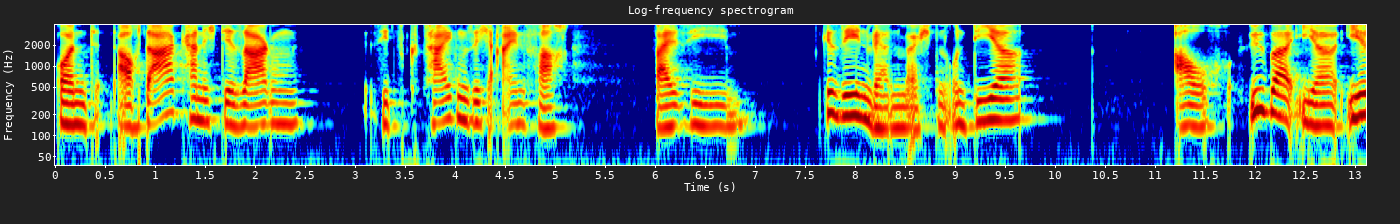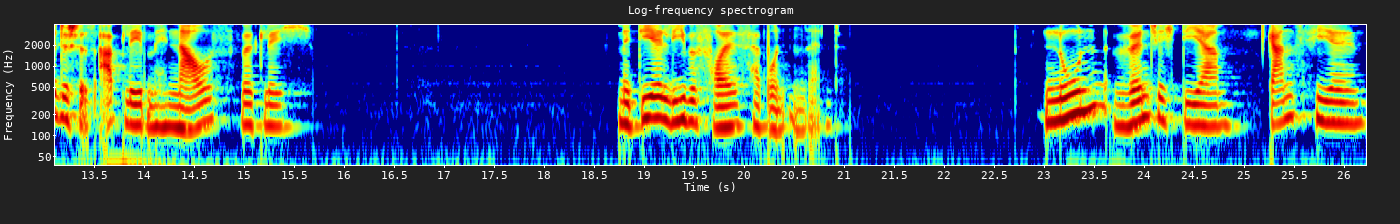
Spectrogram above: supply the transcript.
Und auch da kann ich dir sagen, sie zeigen sich einfach, weil sie gesehen werden möchten und dir auch über ihr irdisches Ableben hinaus wirklich mit dir liebevoll verbunden sind. Nun wünsche ich dir ganz viel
